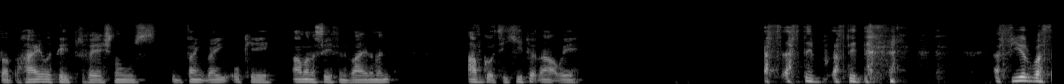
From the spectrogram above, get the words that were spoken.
they're highly paid professionals. They think, right, okay, I'm in a safe environment. I've got to keep it that way if, if they if they if you're with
